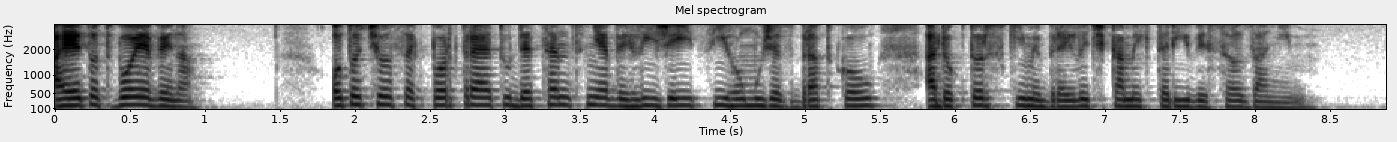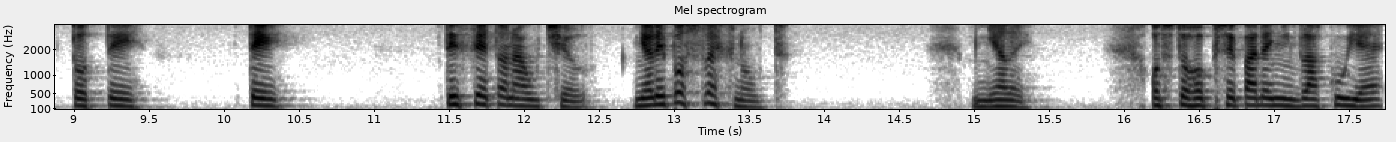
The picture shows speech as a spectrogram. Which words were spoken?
A je to tvoje vina. Otočil se k portrétu decentně vyhlížejícího muže s bratkou a doktorskými brejličkami, který vysel za ním. To ty, ty, ty si je to naučil. Měli poslechnout. Měli. Od toho přepadení vlaku je,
